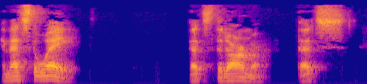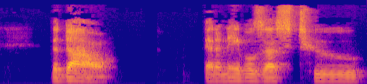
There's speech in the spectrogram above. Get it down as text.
and that's the way. That's the Dharma. That's the Tao that enables us to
